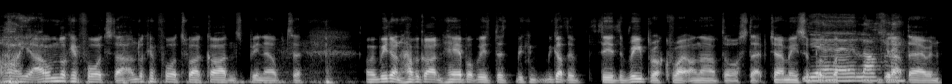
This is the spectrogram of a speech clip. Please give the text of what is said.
Oh yeah, I'm looking forward to that. I'm looking forward to our gardens being able to. I mean, we don't have a garden here, but we the, we can we got the the, the Rea Brook right on our doorstep. Do you know what I mean? So Yeah, lovely. Get out there and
